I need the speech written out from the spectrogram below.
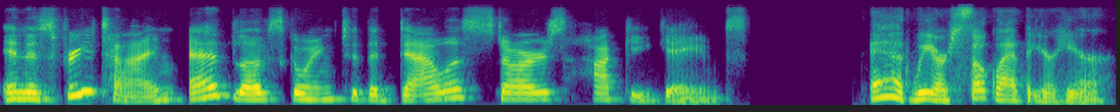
In his free time, Ed loves going to the Dallas Stars hockey games. Ed, we are so glad that you're here.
